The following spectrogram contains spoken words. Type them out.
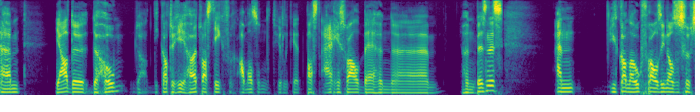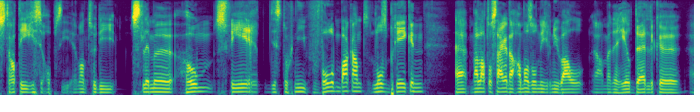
Um, ja, de, de home, ja, die categorie houdt wel steek voor Amazon natuurlijk. Het past ergens wel bij hun, uh, hun business. En je kan dat ook vooral zien als een soort strategische optie. Hè? Want zo die slimme home-sfeer, is toch niet vol een bak aan het losbreken. Uh, maar laten we zeggen dat Amazon hier nu wel ja, met een heel duidelijke, uh,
